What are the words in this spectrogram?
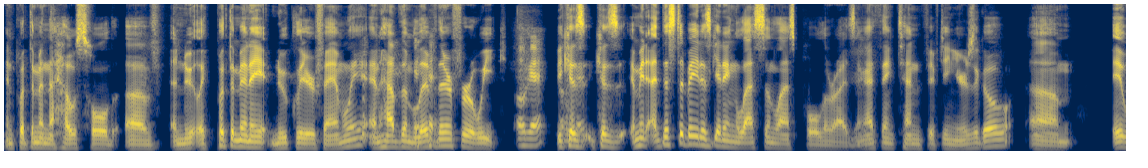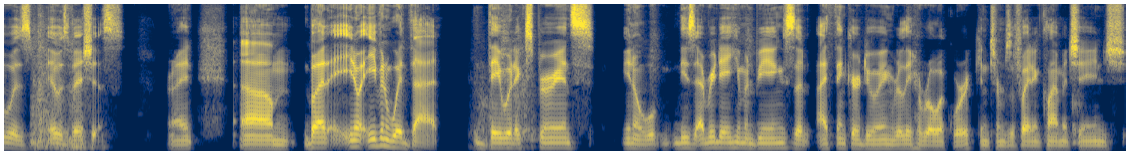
and put them in the household of a new, like put them in a nuclear family and have them live there for a week. okay because because i mean this debate is getting less and less polarizing i think 10 15 years ago um it was it was vicious right? Um but you know even with that they would experience you know these everyday human beings that i think are doing really heroic work in terms of fighting climate change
